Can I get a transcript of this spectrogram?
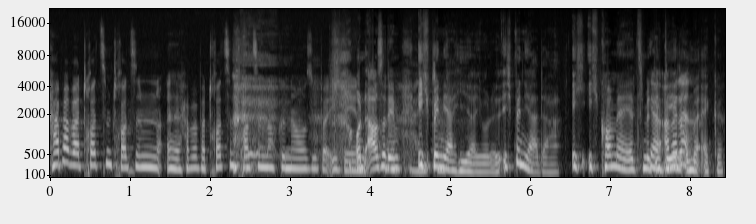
habe aber trotzdem, trotzdem, äh, habe aber trotzdem, trotzdem noch genau super Ideen. Und außerdem, Ach, ich bin ja hier, Judith. Ich bin ja da. Ich, ich komme ja jetzt mit Ja, Ideen dann- um die Ecke.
